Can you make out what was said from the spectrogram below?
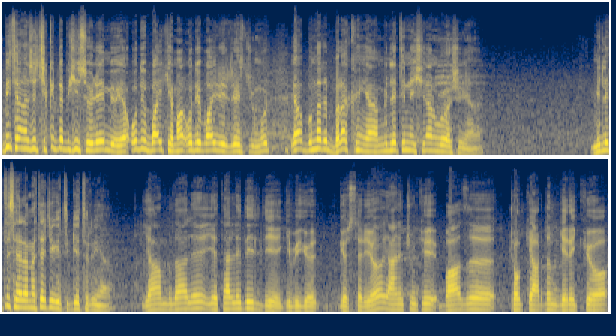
Bir tanesi çıkıp da bir şey söyleyemiyor ya. O diyor Bay Kemal, o diyor Bay Reis Cumhur. Ya bunları bırakın ya. Milletin işiyle uğraşın ya. Milleti selamete get- getirin ya. Ya müdahale yeterli değil diye gibi gösteriyor. Yani çünkü bazı çok yardım gerekiyor.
